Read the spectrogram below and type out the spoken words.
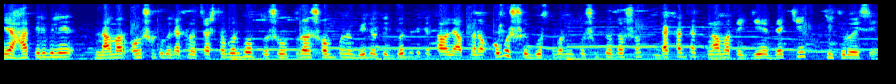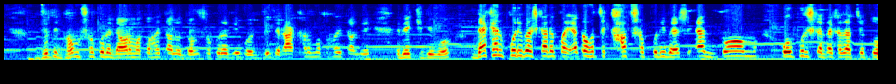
এই হাতির বিলে নামার অংশটুকু দেখানোর চেষ্টা করব। তো সুতরাং সম্পূর্ণ ভিডিওটি যদি দেখে তাহলে আপনারা অবশ্যই বুঝতে পারবেন। তো সুপ্রিয় দর্শক, দেখা যাক নামাতে গিয়ে দেখি কি কি রয়েছে। যদি ধ্বংস করে দেওয়ার মতো হয়, তাহলে ধ্বংস করে দিব। যদি রাখার মতো হয়, তাহলে রেখে দিব। দেখেন পরিবেশ কারে কয়, এটা হচ্ছে খাপসা পরিবেশ, একদম অপরিষ্কার দেখা যাচ্ছে। তো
